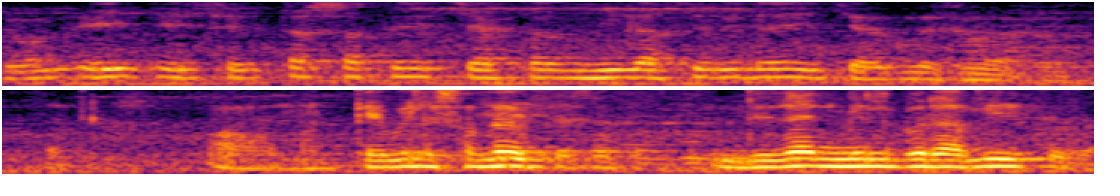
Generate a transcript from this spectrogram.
এবং এই এই সেটটার সাথে চেয়ারটার মিল আছে বিধায়? এই চেয়ারগুলো এখানে রাখা স্যার ও মানে টেবিলের সাথে। ডিজাইন মিল করে। মিল করা।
